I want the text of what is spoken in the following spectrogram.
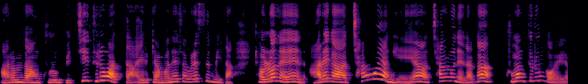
아름다운 구름빛이 들어왔다. 이렇게 한번 해석을 했습니다. 결론은 아래가 창 모양이에요. 창문에다가 구멍 뚫은 거예요.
